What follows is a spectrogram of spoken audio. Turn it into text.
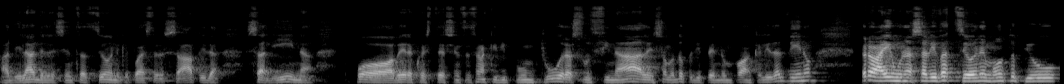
al di là delle sensazioni che può essere sapida, salina, può avere queste sensazioni anche di puntura sul finale, insomma dopo dipende un po' anche lì dal vino, però hai una salivazione molto più,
